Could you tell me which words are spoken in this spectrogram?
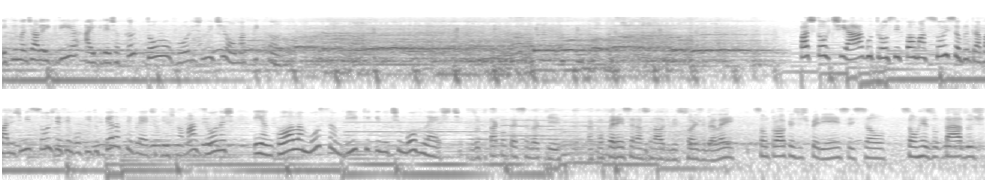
Em clima de alegria, a igreja cantou louvores no idioma africano. Pastor Tiago trouxe informações sobre o trabalho de missões desenvolvido pela Assembleia de Deus no Amazonas, em Angola, Moçambique e no Timor-Leste. O que está acontecendo aqui na Conferência Nacional de Missões em Belém são trocas de experiências, são, são resultados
